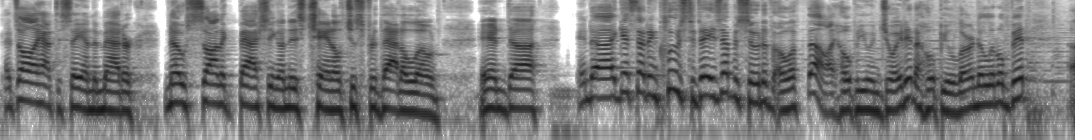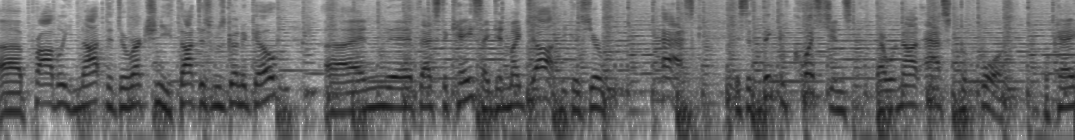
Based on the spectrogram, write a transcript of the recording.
That's all I have to say on the matter. No Sonic bashing on this channel just for that alone. And, uh, and uh, I guess that includes today's episode of OFL. I hope you enjoyed it. I hope you learned a little bit. Uh, probably not the direction you thought this was going to go. Uh, and if that's the case, I did my job because your task is to think of questions that were not asked before. Okay?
